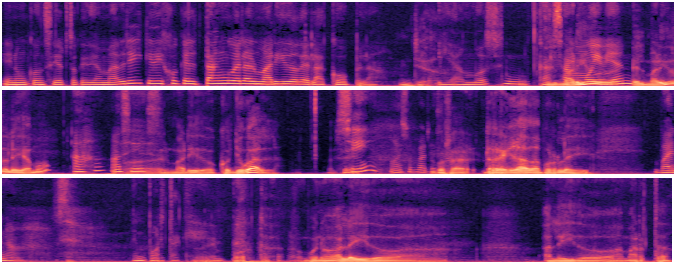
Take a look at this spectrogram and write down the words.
en un concierto que dio en Madrid, que dijo que el tango era el marido de la copla. Y ambos casan muy bien. ¿El marido le llamó? Ajá, así ah, es. El marido, conyugal. Sí, eso parece. Cosa regada por ley. Bueno, no importa que... No importa. Bueno, ¿ha leído a, ha leído a Marta?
